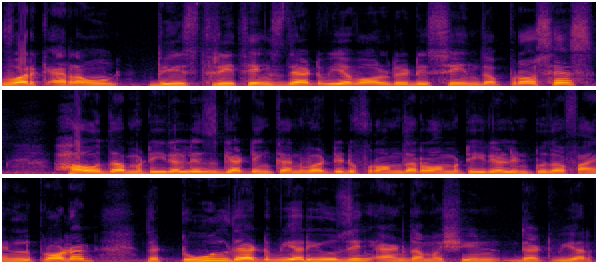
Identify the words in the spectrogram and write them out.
work around these three things that we have already seen the process, how the material is getting converted from the raw material into the final product, the tool that we are using and the machine that we are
